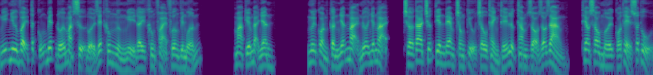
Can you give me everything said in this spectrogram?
nghĩ như vậy tất cũng biết đối mặt sự đổi rét không ngừng nghỉ đây không phải phương viên muốn. Ma kiếm đại nhân, ngươi còn cần nhẫn mại nữa nhẫn mại, chờ ta trước tiên đem trong cựu châu thành thế lực thăm dò rõ ràng, theo sau mới có thể xuất thủ.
